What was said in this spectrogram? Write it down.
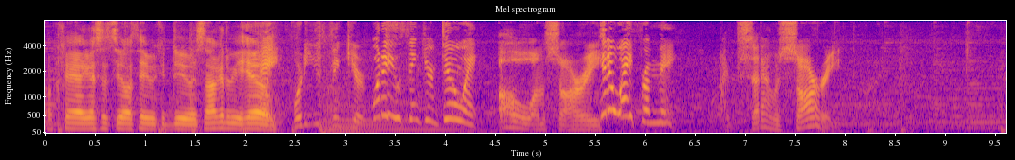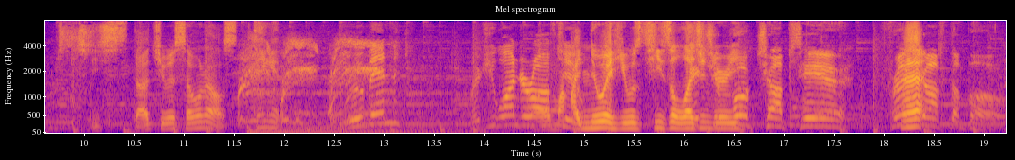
Okay, I guess that's the only thing we could do. It's not gonna be him. Hey, what do you think you're... What do you think you're doing? Oh, I'm sorry. Get away from me! I said I was sorry. She thought she was someone else. Dang it. Reuben? Where'd you wander Oh off my, to? I knew it. He was. He's a legendary. Get your pork chops here, fresh Huh? off the bone.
